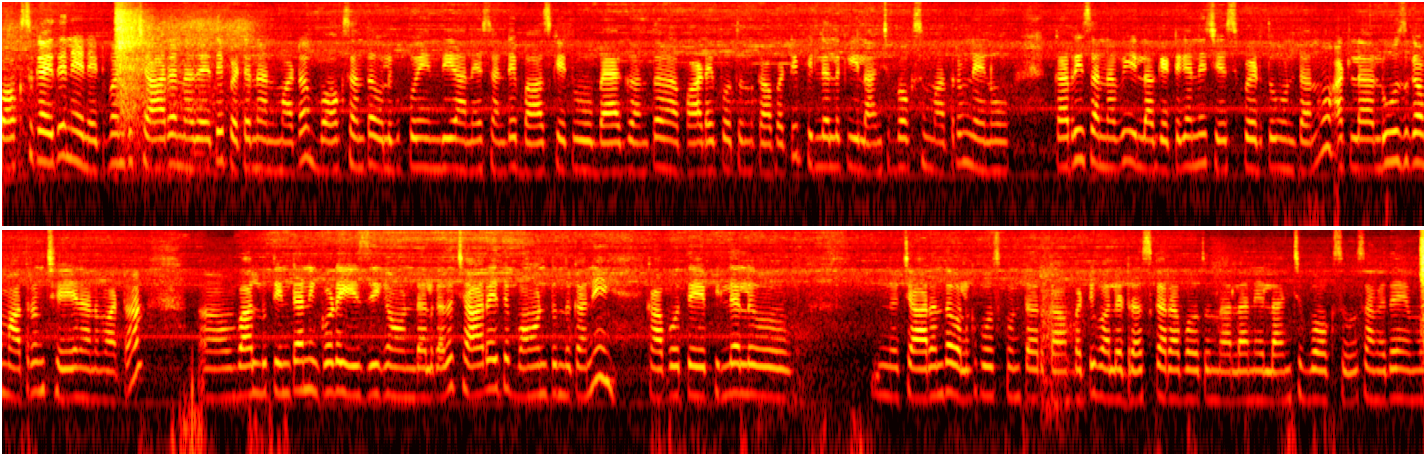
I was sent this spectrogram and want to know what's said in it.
బాక్స్కి అయితే నేను ఎటువంటి చారు అన్నది అయితే పెట్టను అనమాట బాక్స్ అంతా ఒలిగిపోయింది అనేసి అంటే బాస్కెట్ బ్యాగ్ అంతా పాడైపోతుంది కాబట్టి పిల్లలకి లంచ్ బాక్స్ మాత్రం నేను కర్రీస్ అన్నవి ఇలా గట్టిగానే చేసి పెడుతూ ఉంటాను. అట్లా లూజ్గా మాత్రం చేయను అనమాట వాళ్ళు తినడానికి కూడా ఈజీగా ఉండాలి కదా. చారు అయితే బాగుంటుంది కానీ కాకపోతే పిల్లలు చారంతా పోసుకుంటారు కాబట్టి వాళ్ళ డ్రెస్ ఖరాబ్ అవుతుంది. అలానే లంచ్ బాక్స్ సమేత ఏమో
